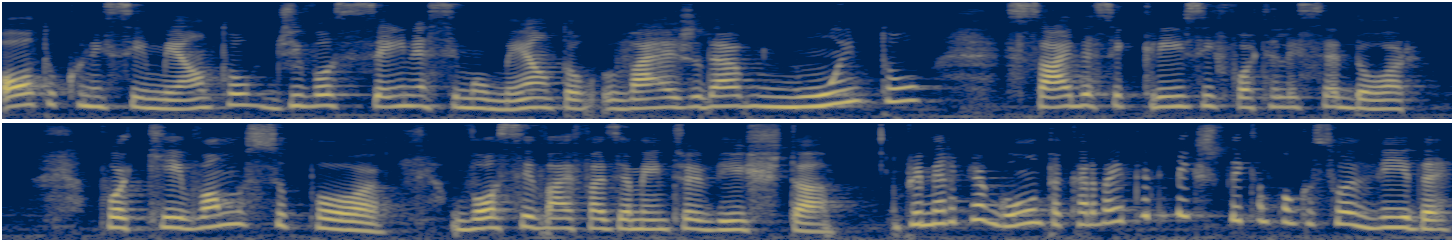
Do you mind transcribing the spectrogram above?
autoconhecimento de você nesse momento vai ajudar muito sai dessa crise fortalecedor. Porque vamos supor, você vai fazer uma entrevista Primeira pergunta, cara, vai me explica um pouco a sua vida.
